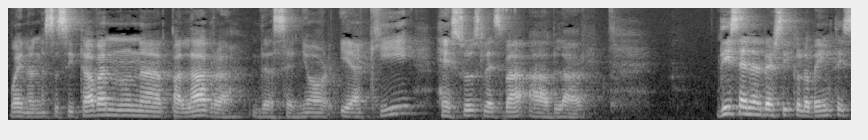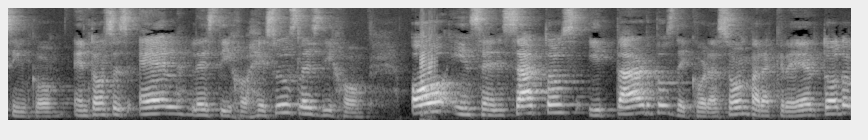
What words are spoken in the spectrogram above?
Bueno, necesitaban una palabra del Señor y aquí Jesús les va a hablar. Dice en el versículo 25, entonces Él les dijo, Jesús les dijo, oh insensatos y tardos de corazón para creer todo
